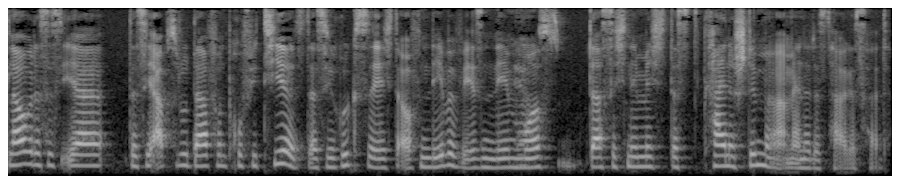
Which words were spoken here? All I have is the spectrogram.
glaube, dass es ihr, dass sie absolut davon profitiert, dass sie Rücksicht auf ein Lebewesen nehmen ja. muss, dass sich nämlich, das keine Stimme am Ende des Tages hat.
